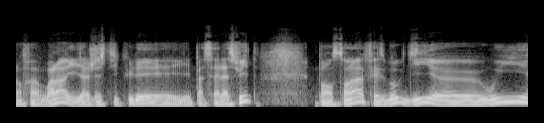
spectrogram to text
Enfin voilà, il a gesticulé et il passait à la suite. Pendant ce temps-là, Facebook dit euh, oui.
